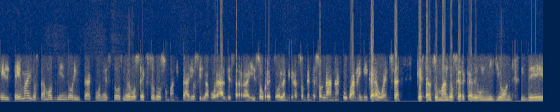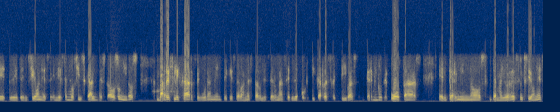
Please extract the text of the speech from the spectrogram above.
el tema, y lo estamos viendo ahorita con estos nuevos éxodos humanitarios y laborales a raíz sobre todo de la migración venezolana, cubana y nicaragüense, que están sumando cerca de un millón de, detenciones en este año fiscal en Estados Unidos, va a reflejar seguramente que se van a establecer una serie de políticas restrictivas en términos de cuotas, en términos de mayores restricciones,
